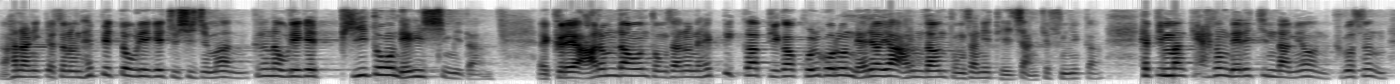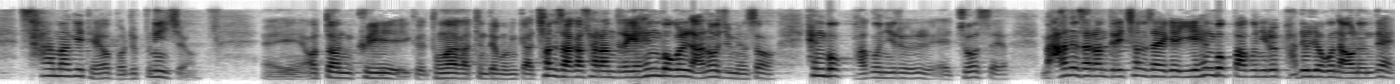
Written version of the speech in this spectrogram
하나님께서는 햇빛도 우리에게 주시지만 그러나 우리에게 비도 내리십니다. 그래 아름다운 동산은 햇빛과 비가 골고루 내려야 아름다운 동산이 되지 않겠습니까? 햇빛만 계속 내리친다면 그것은 사막이 되어 버릴 뿐이죠. 에, 어떤 글이 그 동화 같은데 보니까 천사가 사람들에게 행복을 나눠주면서 행복 바구니를 에, 주었어요. 많은 사람들이 천사에게 이 행복 바구니를 받으려고 나오는데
